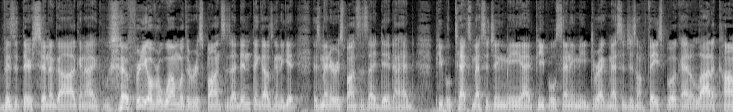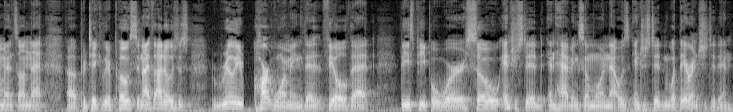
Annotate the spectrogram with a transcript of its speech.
visit their synagogue. And I was pretty overwhelmed with the responses. I didn't think I was going to get as many responses as I did. I had people text messaging me. I had people sending me direct messages on Facebook. I had a lot of comments on that uh, particular post, and I thought it was just really heartwarming to feel that these people were so interested in having someone that was interested in what they were interested in.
